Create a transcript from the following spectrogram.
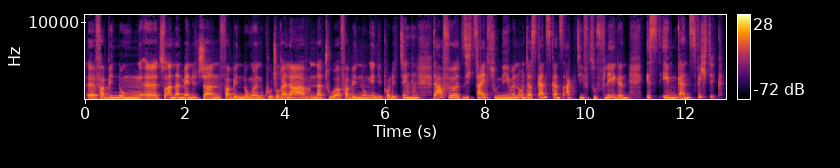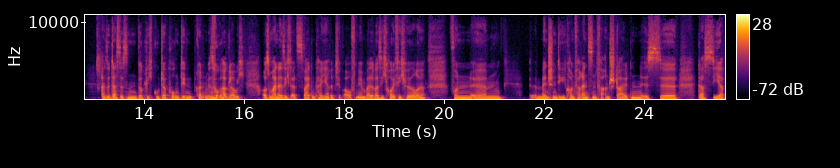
äh, Verbindungen äh, zu anderen Managern, Verbindungen kultureller Natur, Verbindungen in die Politik. Mhm. Dafür sich Zeit zu nehmen und das ganz, ganz aktiv zu pflegen, ist eben ganz wichtig. Also das ist ein wirklich guter Punkt, den könnten wir sogar, glaube ich, aus meiner Sicht als zweiten Karrieretipp aufnehmen, weil was ich häufig höre von ähm, Menschen, die Konferenzen veranstalten, ist, äh, dass sie ja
